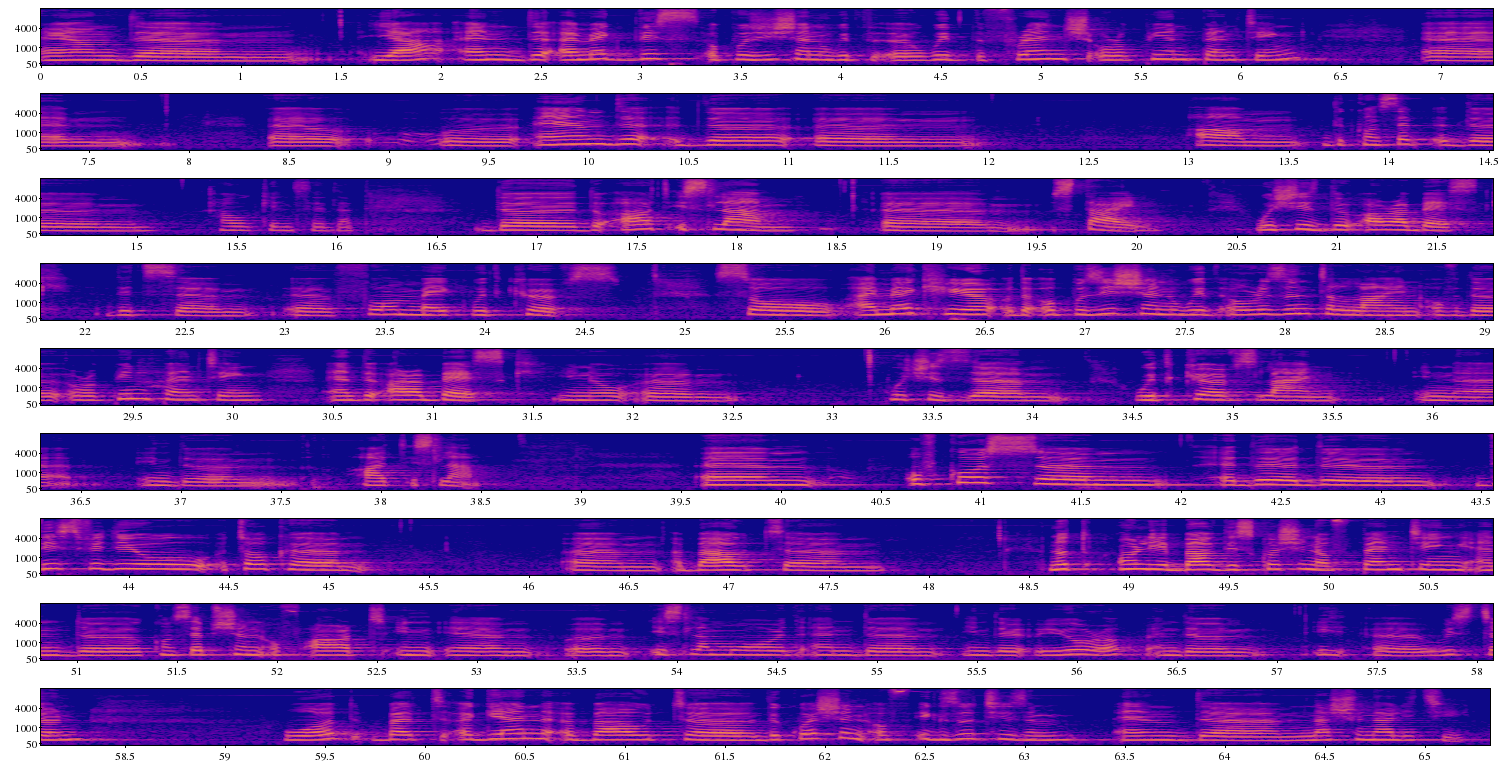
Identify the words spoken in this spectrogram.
And um, yeah, and I make this opposition with, uh, with the French European painting. Um, uh, uh, and the um, um, the concept the how can say that the the art Islam um, style, which is the arabesque. It's um, form make with curves. So I make here the opposition with horizontal line of the European painting and the arabesque, you know, um, which is um, with curves line in, uh, in the um, art Islam. Um, of course, um, the, the, this video talk um, um about um, not only about this question of painting and the conception of art in Islam world and in the Europe and the uh, Western world, but again about uh, the question of exotism and nationality.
